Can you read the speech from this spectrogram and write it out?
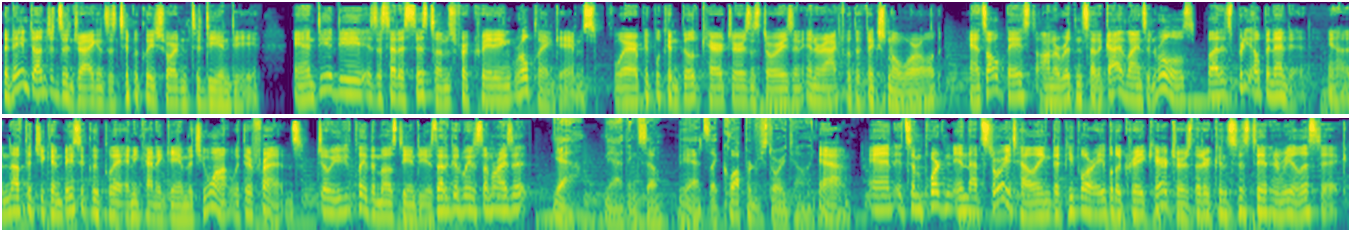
The name Dungeons and Dragons is typically shortened to D&D, and D&D is a set of systems for creating role-playing games where people can build characters and stories and interact with a fictional world. And it's all based on a written set of guidelines and rules, but it's pretty open-ended, you know, enough that you can basically play any kind of game that you want with your friends. Joey, you've played the most D&D. Is that a good way to summarize it? yeah, yeah, I think so. Yeah, it's like cooperative storytelling. Yeah. And it's important in that storytelling that people are able to create characters that are consistent and realistic,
